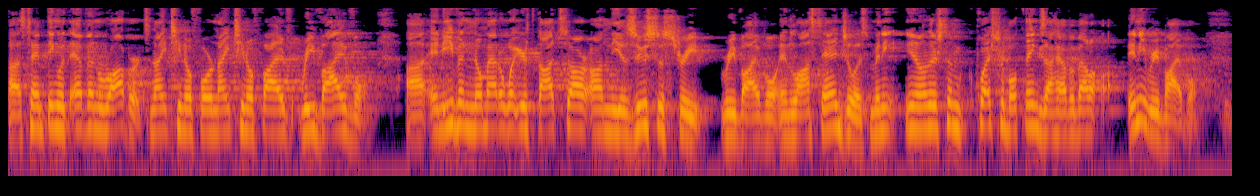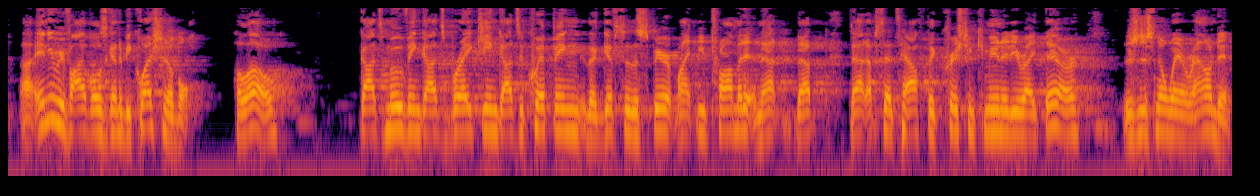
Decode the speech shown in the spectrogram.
Uh, same thing with Evan Roberts, 1904, 1905 revival. Uh, and even no matter what your thoughts are on the Azusa Street revival in Los Angeles, many, you know, there's some questionable things I have about any revival. Uh, any revival is going to be questionable. Hello? God's moving, God's breaking, God's equipping, the gifts of the Spirit might be prominent, and that, that, that upsets half the Christian community right there. There's just no way around it.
